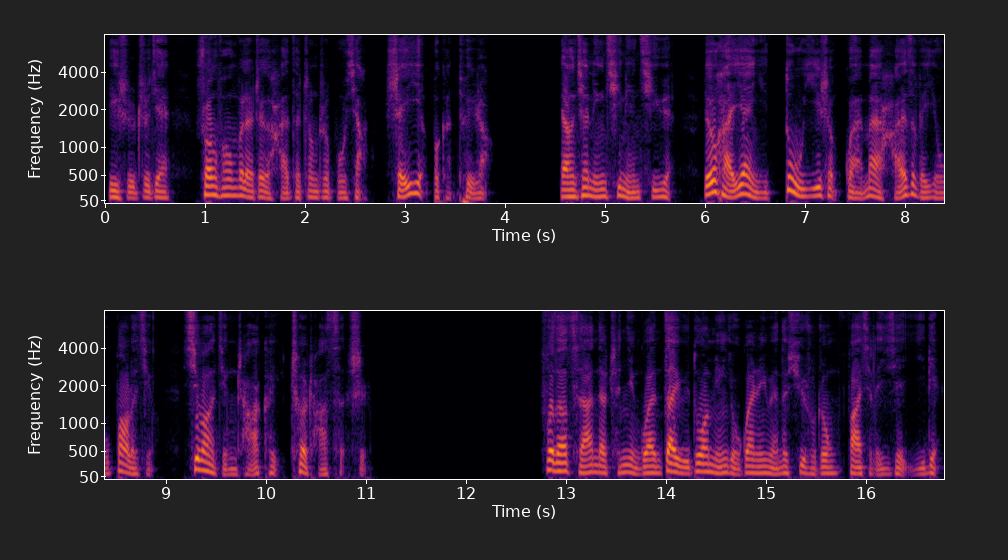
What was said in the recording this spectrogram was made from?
一时之间，双方为了这个孩子争执不下，谁也不肯退让。两千零七年七月，刘海燕以杜医生拐卖孩子为由报了警，希望警察可以彻查此事。负责此案的陈警官在与多名有关人员的叙述中发现了一些疑点。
